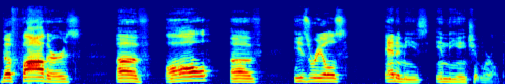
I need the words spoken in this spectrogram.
the fathers of all of Israel's enemies in the ancient world.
